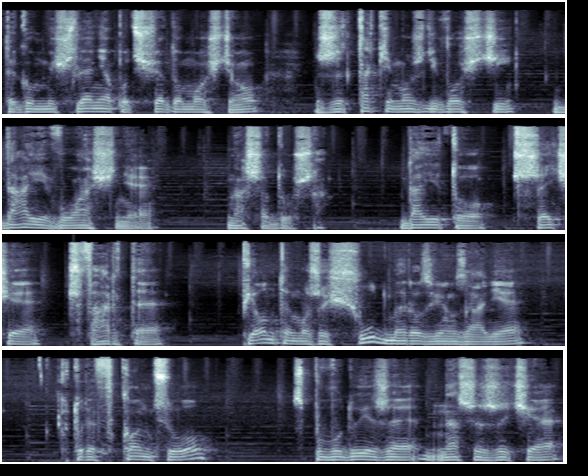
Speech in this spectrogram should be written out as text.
tego myślenia pod świadomością, że takie możliwości daje właśnie nasza dusza. Daje to trzecie, czwarte, piąte, może siódme rozwiązanie, które w końcu spowoduje, że nasze życie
